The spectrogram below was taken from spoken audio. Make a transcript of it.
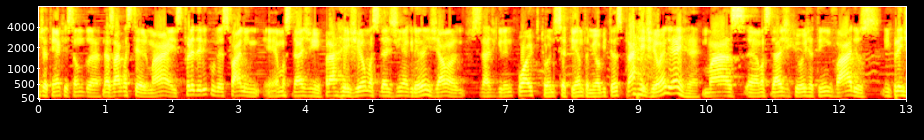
já tem a questão da, das águas termais. Frederico Westphalen é uma cidade para a região, uma cidadezinha grande, já uma cidade grande porte, em torno de 70 mil habitantes. Para a região é grande, né? Mas é uma cidade que hoje já tem vários empreendimentos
